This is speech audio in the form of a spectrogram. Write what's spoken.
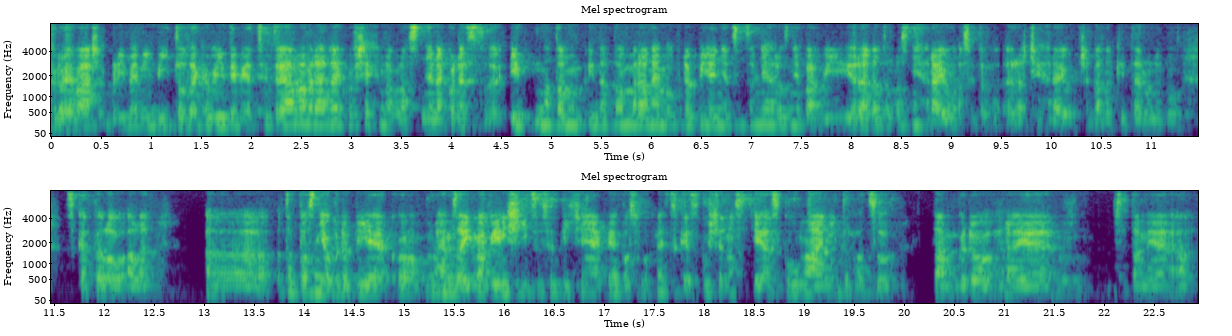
kdo je váš oblíbený Beatle, takový ty věci. To já mám ráda jako všechno vlastně. Nakonec i na tom, i na tom raném období je něco, co mě hrozně baví. Ráda to vlastně hraju, asi to radši hraju třeba na kytaru nebo s kapelou, ale uh, to pozdní období je jako mnohem zajímavější, co se týče nějaké posluchačské zkušenosti a zkoumání toho, co tam kdo hraje co tam je a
